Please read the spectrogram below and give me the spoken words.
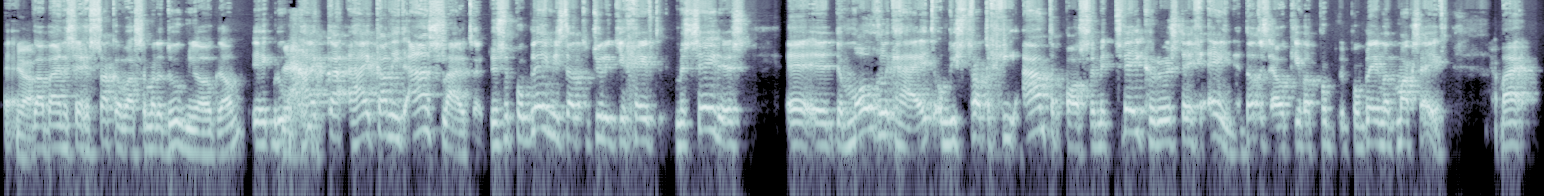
Eh, ja. Waar bijna zeggen zakken wassen, maar dat doe ik nu ook dan. Ik bedoel, ja. hij, kan, hij kan niet aansluiten. Dus het probleem is dat natuurlijk je geeft Mercedes eh, de mogelijkheid om die strategie aan te passen met twee coureurs tegen één. En dat is elke keer wat pro het probleem wat Max heeft. Ja. Maar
